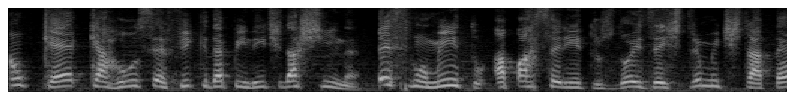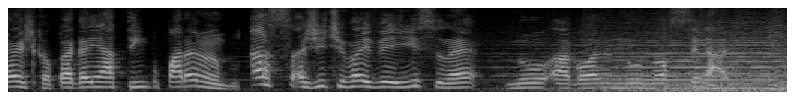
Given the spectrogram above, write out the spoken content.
não quer que a Rússia fique dependente da China. Nesse momento, a parceria entre os dois é extremamente estratégica para ganhar tempo para ambos. Mas a gente vai ver isso, né, no, agora no nosso cenário.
